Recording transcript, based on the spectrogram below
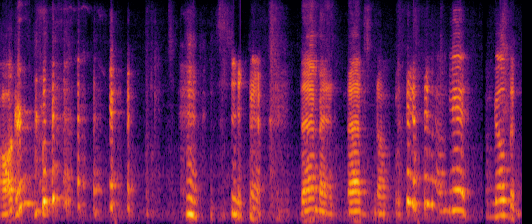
Auger? Damn it. That's no. I'm good. I'm golden.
